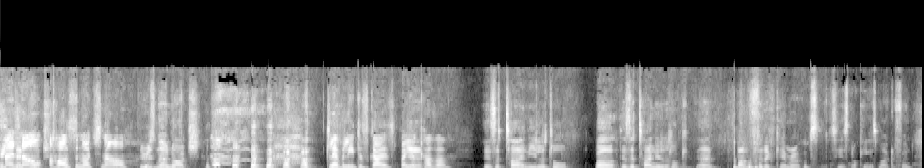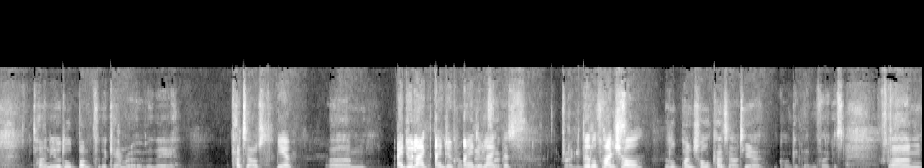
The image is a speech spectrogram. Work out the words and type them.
and now notch. how's the notch now? There is no notch. Cleverly disguised by Yeah. your cover. there's a tiny little. Well, there's a tiny little uh, bump for the camera. Oops, see, he's knocking his microphone. Tiny little bump for the camera over there, cut out. Yeah, Um, I do like. I do. I do like focus. this drag it down little punch hole. Little punch hole cutout. Yeah, can't get that in focus. Um,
